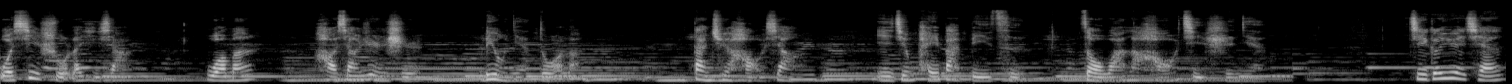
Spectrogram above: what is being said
我细数了一下，我们好像认识六年多了，但却好像已经陪伴彼此走完了好几十年。几个月前，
